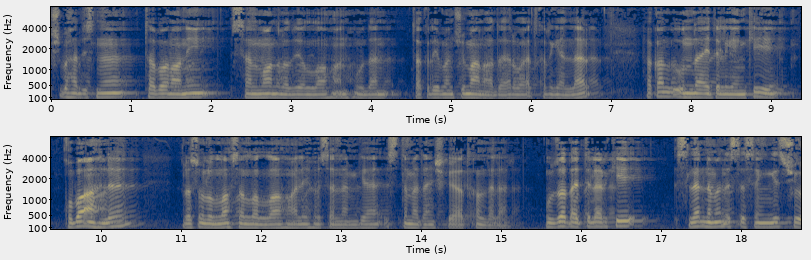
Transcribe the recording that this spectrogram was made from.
ushbu hadisni taboroniy salmon roziyallohu anhudan taqriban shu ma'noda rivoyat qilganlar. Faqat unda aytilganki qubo ahli rasululloh sollallohu alayhi vasallamga istimadan shikoyat qildilar. U zot aytdilarki sizlar nimani istasangiz shu.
